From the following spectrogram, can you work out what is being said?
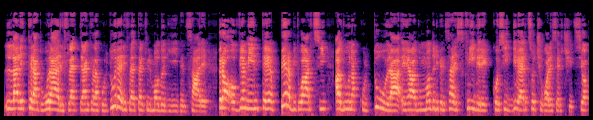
la letteratura riflette anche la cultura e riflette anche il modo di pensare, però ovviamente per abituarsi ad una cultura e ad un modo di pensare e scrivere così diverso ci vuole esercizio.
